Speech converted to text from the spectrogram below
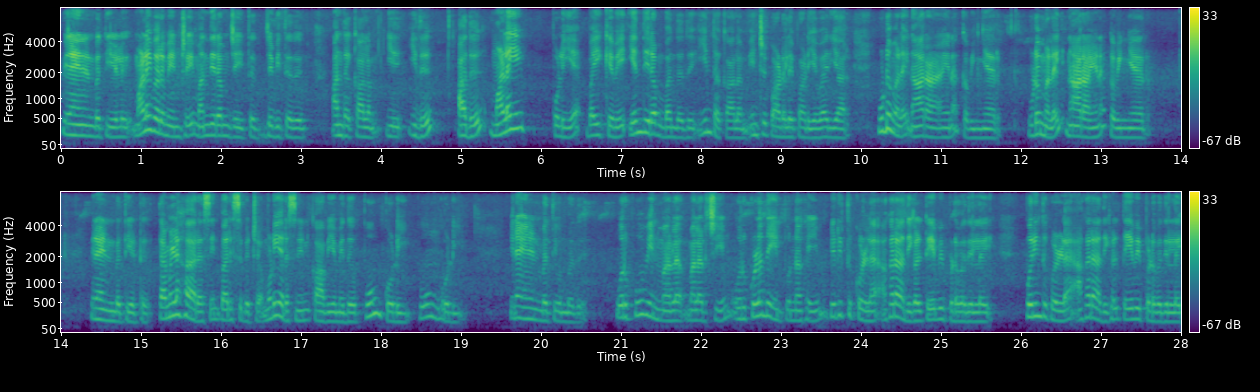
வினாயன் எண்பத்தி ஏழு மழை வரும் என்றே மந்திரம் ஜெயித்த ஜெபித்தது. அந்த காலம் இ- இது அது மழையை பொழிய வைக்கவே எந்திரம் வந்தது. இந்த காலம் என்று பாடலை பாடியவர் யார்? உடுமலை நாராயண கவிஞர். உடுமலை நாராயண கவிஞர். வினாயன் எண்பத்தி எட்டு தமிழக அரசின் பரிசு பெற்ற முடியரசனின் காவியம் இது பூங்கொடி பூங்கொடி. வினாயன் எண்பத்தி ஒன்பது ஒரு பூவின் மல மலர்ச்சியும் ஒரு குழந்தையின் புன்னகையும் பிரித்து கொள்ள அகராதிகள் தேவைப்படுவதில்லை. புரிந்து கொள்ள அகராதிகள் தேவைப்படுவதில்லை.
